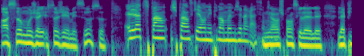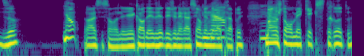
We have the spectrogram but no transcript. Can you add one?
Ah, ça, moi, j'ai- ça, j'ai aimé ça, ça. Là, tu penses, je pense qu'on n'est plus dans la même génération. Non, je pense que le- le- la pizza. Non. Ouais, c'est ça. Les corps des, des générations viennent Non. rattraper. Non. Mange ton mec extra, toi.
